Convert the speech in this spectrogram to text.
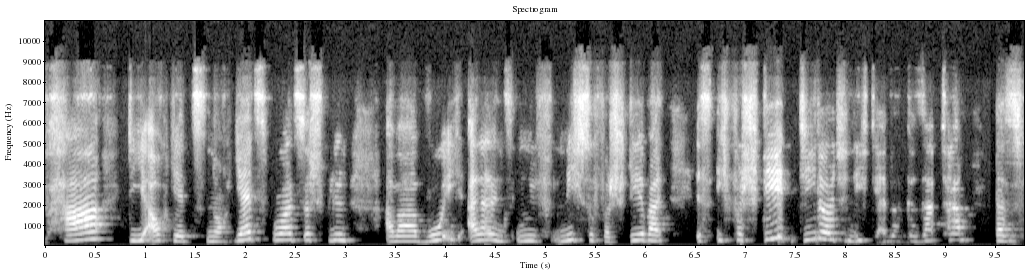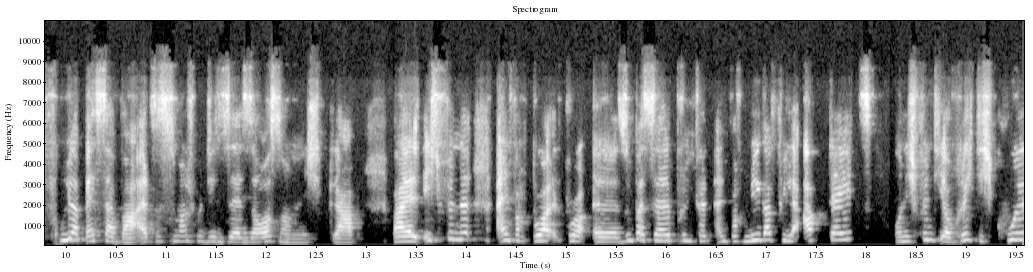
paar, die auch jetzt noch jetzt Brawl Stars spielen, aber wo ich allerdings irgendwie nicht so verstehe, weil es, ich verstehe die Leute nicht, die einfach gesagt haben, dass es früher besser war, als es zum Beispiel die Saisons noch nicht gab. Weil ich finde einfach, Bra Bra äh, Supercell bringt halt einfach mega viele Updates und ich finde die auch richtig cool.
